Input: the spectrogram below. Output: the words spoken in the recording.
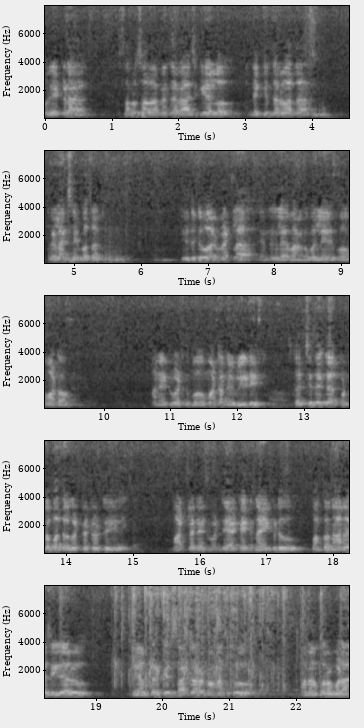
మరి ఎక్కడ సర్వసాధారణంగా రాజకీయాల్లో నెగ్గిన తర్వాత రిలాక్స్ అయిపోతారు. ఎదుటి వారి పట్ల ఎందుకులే మనకు మళ్ళీ మొహమాటం అనేటువంటిది మొహమాటాన్ని వీడి ఖచ్చితంగా కుండబద్దలు కొట్టినటువంటి మాట్లాడేటువంటి ఏకైక నాయకుడు పంతో నానాజీ గారు మీ అందరికీ సహకారంగా ఉన్నందుకు మనందరం కూడా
